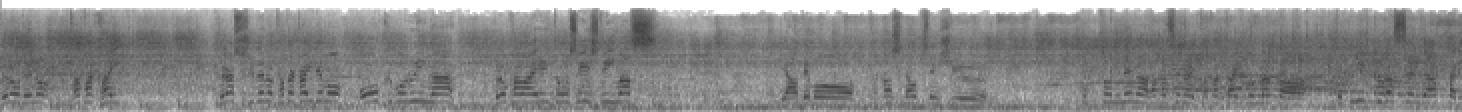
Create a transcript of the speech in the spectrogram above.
プロでの戦い。クラッシュでの戦いでも大久保塁が黒川エイトを制しています。いやでも高橋直樹選手本当に目が離せない戦いの中テクニック合戦であったり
